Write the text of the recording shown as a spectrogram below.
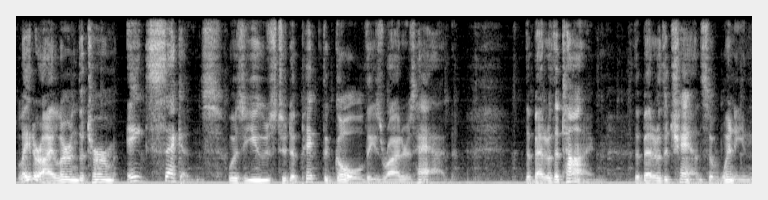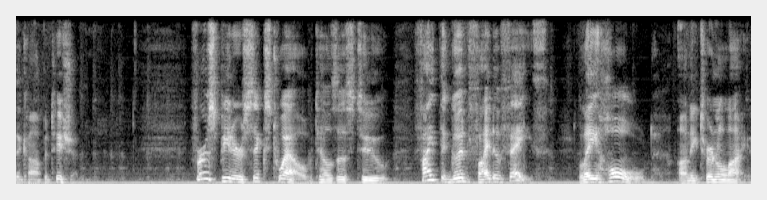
Later, I learned the term eight seconds was used to depict the goal these riders had. The better the time, the better the chance of winning the competition. 1 Peter 6:12 tells us to Fight the good fight of faith. Lay hold on eternal life,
